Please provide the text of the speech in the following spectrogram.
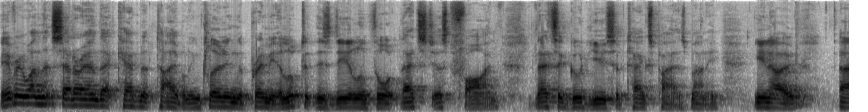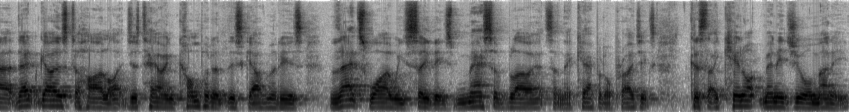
Everyone that sat around that cabinet table, including the Premier, looked at this deal and thought, that's just fine. That's a good use of taxpayers' money. You know, uh, that goes to highlight just how incompetent this government is. That's why we see these massive blowouts on their capital projects, because they cannot manage your money.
